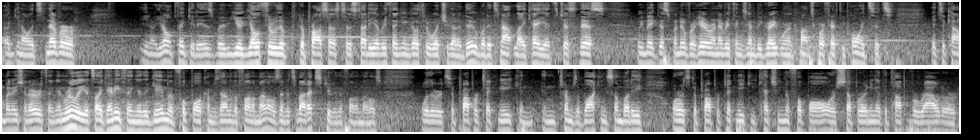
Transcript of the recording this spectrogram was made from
Uh, you know, it's never. You know, you don't think it is, but you go through the, the process to study everything and go through what you're going to do. But it's not like, hey, it's just this. We make this maneuver here, and everything's going to be great. We're going to come out and score 50 points. It's it's a combination of everything. And really, it's like anything in the game of football comes down to the fundamentals, and it's about executing the fundamentals. Whether it's a proper technique in, in terms of blocking somebody, or it's the proper technique in catching the football, or separating at the top of a route, or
